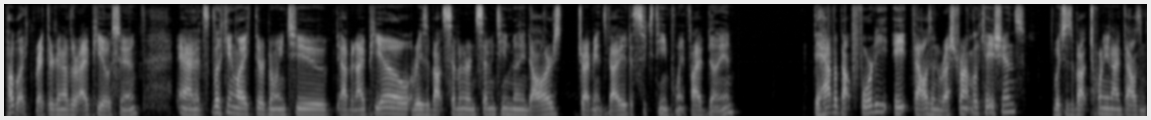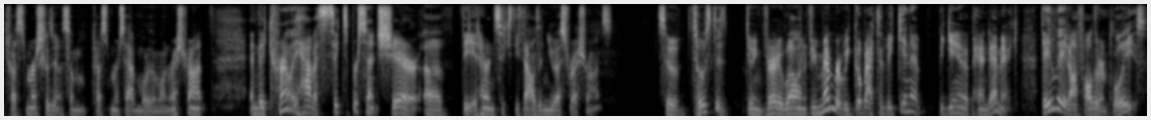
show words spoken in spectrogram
public, right? They're going to have their IPO soon. And mm-hmm. it's looking like they're going to have an IPO, raise about $717 million, driving its value to 16.5 billion. They have about 48,000 restaurant locations, which is about 29,000 customers because you know, some customers have more than one restaurant. And they currently have a 6% share of the 860,000 US restaurants. So Toast is doing very well. And if you remember, we go back to the beginning, beginning of the pandemic, they laid off all their employees.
